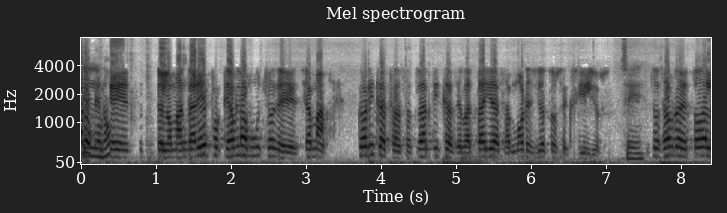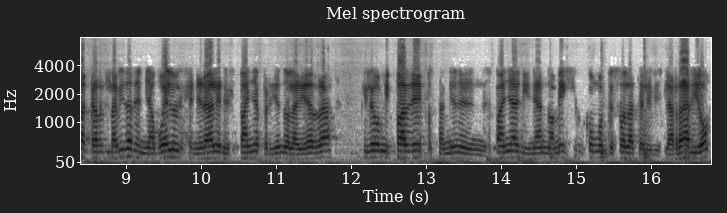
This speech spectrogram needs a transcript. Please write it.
claro, tele, ¿no? te lo mandaré porque habla mucho de, se llama Crónicas Transatlánticas de Batallas, Amores y otros exilios. Sí. Entonces hablo de toda la, la vida de mi abuelo, el general en España, perdiendo la guerra, y luego mi padre, pues también en España, viniendo a México, cómo empezó la televisión, la radio,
